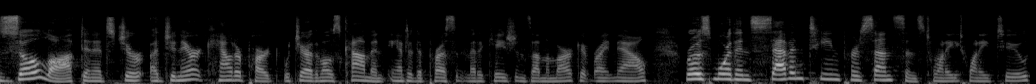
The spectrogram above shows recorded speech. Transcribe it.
Zoloft and its ger- a generic counterpart, which are the most common antidepressant medications on the market right now, rose more than 17% since 2022.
